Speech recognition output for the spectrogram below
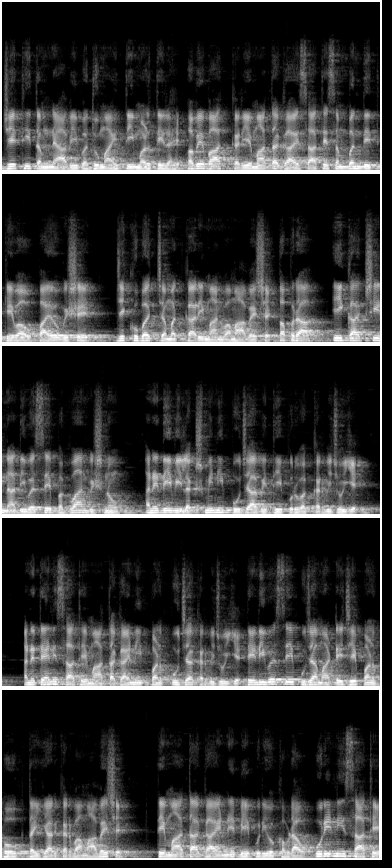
જેથી તમને આવી વધુ માહિતી મળતી રહે. હવે વાત કરીએ માતા ગાય સાથે સંબંધિત કેવા ઉપાયો વિશે, જે ખૂબ જ ચમત્કારી માનવામાં આવે છે. અપરા, એકાદશીના દિવસે ભગવાન વિષ્ણુ અને દેવી લક્ષ્મીની પૂજા વિધિપૂર્વક કરવી જોઈએ. અને તેની સાથે માતા ગાયની પણ પૂજા કરવી જોઈએ. તે દિવસે પૂજા માટે જે પણ ભોગ તૈયાર કરવામાં આવે છે, તે માતા ગાયને બે પૂરીઓ ખવડાવો. પૂરીની સાથે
